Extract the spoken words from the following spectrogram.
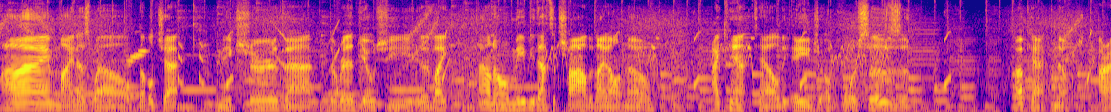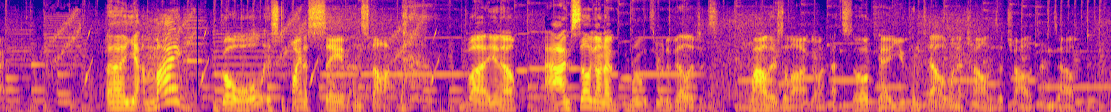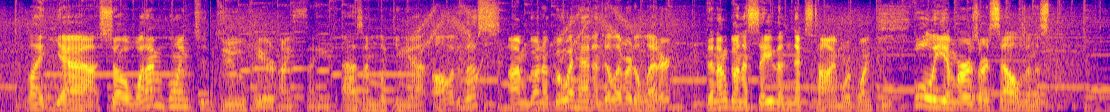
I might as well double check. Make sure that the red Yoshi is like, I don't know, maybe that's a child and I don't know. I can't tell the age of horses. Okay, no. Alright. Uh, yeah, my goal is to find a save and stop. but, you know, I'm still gonna root through the village and Wow, there's a lot going. That's okay. You can tell when a child is a child, it turns out. Like, yeah, so what I'm going to do here, I think, as I'm looking at all of this, I'm gonna go ahead and deliver the letter, then I'm gonna say the next time we're going to fully immerse ourselves in this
